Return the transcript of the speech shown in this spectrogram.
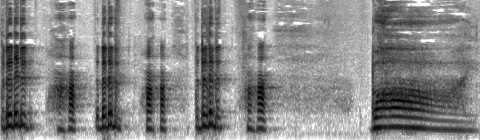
Bye.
